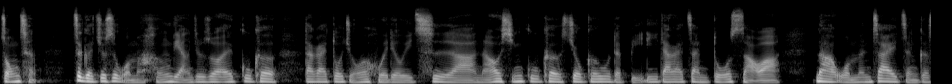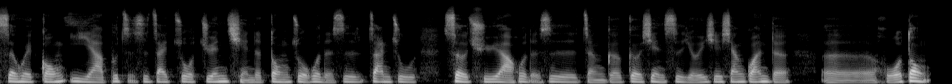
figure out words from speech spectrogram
忠诚。这个就是我们衡量，就是说，哎，顾客大概多久会回流一次啊？然后新顾客、旧客户的比例大概占多少啊？那我们在整个社会公益啊，不只是在做捐钱的动作，或者是赞助社区啊，或者是整个各县市有一些相关的呃活动，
